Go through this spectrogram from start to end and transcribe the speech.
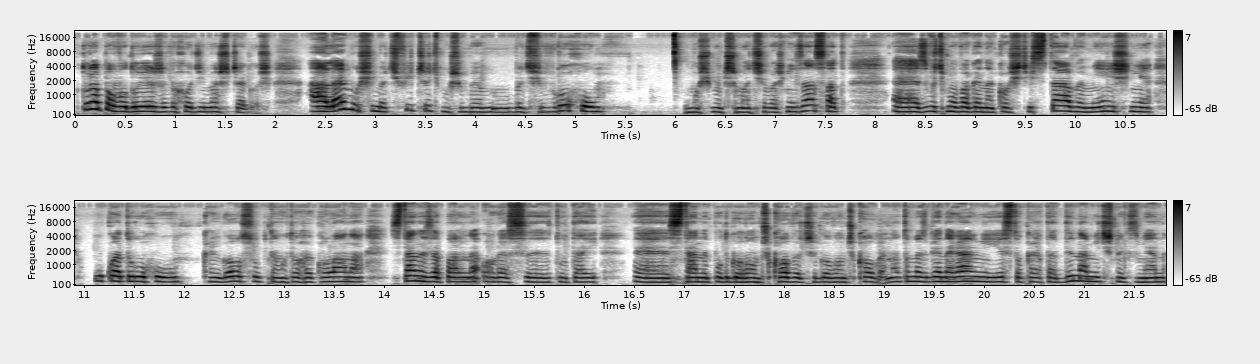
która powoduje, że wychodzimy z czegoś. Ale musimy ćwiczyć, musimy być w ruchu, musimy trzymać się właśnie zasad. E, zwróćmy uwagę na kości stawy, mięśnie, układ ruchu, kręgosłup, tam trochę kolana, stany zapalne oraz e, tutaj e, stany podgorączkowe czy gorączkowe. Natomiast generalnie jest to karta dynamicznych zmian,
